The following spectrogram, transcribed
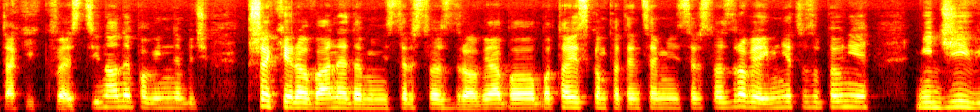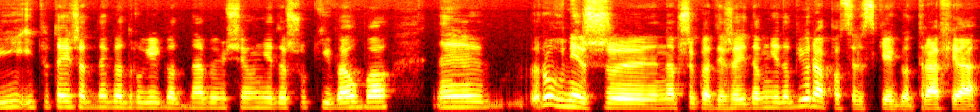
takich kwestii, no one powinny być przekierowane do Ministerstwa Zdrowia, bo, bo to jest kompetencja Ministerstwa Zdrowia i mnie to zupełnie nie dziwi i tutaj żadnego drugiego dna bym się nie doszukiwał, bo e, również e, na przykład jeżeli do mnie do biura poselskiego trafia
